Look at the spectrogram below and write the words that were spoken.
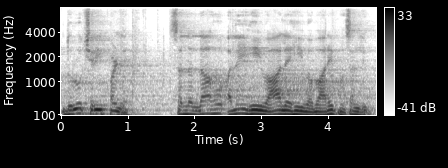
درود شریف پڑھ لیں۔ صلی اللہ علیہ وآلہ وبارک وسلم۔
